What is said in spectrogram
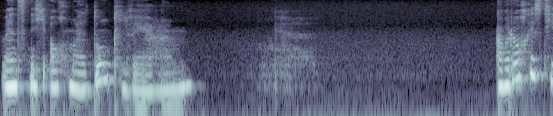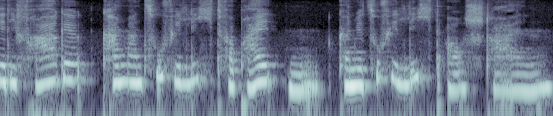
wenn es nicht auch mal dunkel wäre. Aber doch ist hier die Frage, kann man zu viel Licht verbreiten? Können wir zu viel Licht ausstrahlen?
